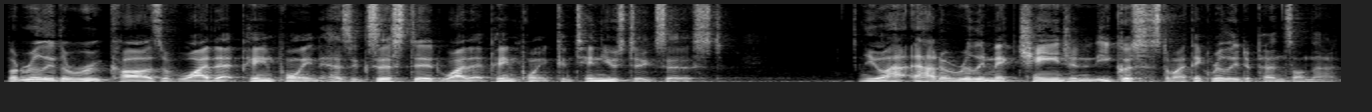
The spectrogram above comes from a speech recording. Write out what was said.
but really the root cause of why that pain point has existed, why that pain point continues to exist. You know, how to really make change in an ecosystem, I think, really depends on that.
